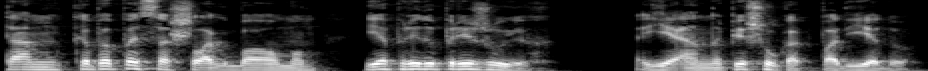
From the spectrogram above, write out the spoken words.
Там КПП со шлагбаумом. Я предупрежу их. Я напишу, как подъеду».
